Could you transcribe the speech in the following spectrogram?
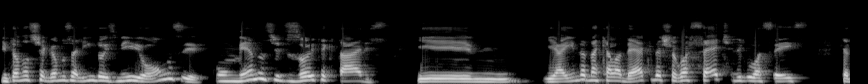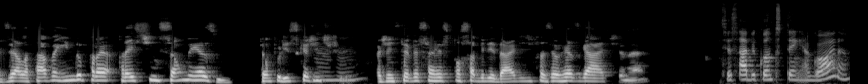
Então nós chegamos ali em 2011 com menos de 18 hectares e, e ainda naquela década chegou a 7,6 Quer dizer, ela estava indo para a extinção mesmo. Então, por isso que a gente, uhum. a gente teve essa responsabilidade de fazer o resgate, né? Você sabe quanto tem agora?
